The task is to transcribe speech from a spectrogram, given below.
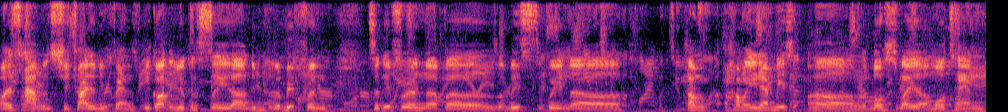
On this happens to try to defend because you can see uh, the, different, the different uh, the between uh, how how many damage uh, both player Morten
